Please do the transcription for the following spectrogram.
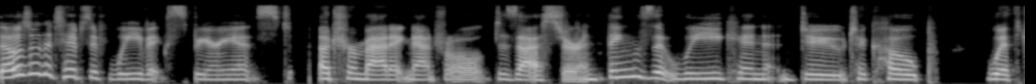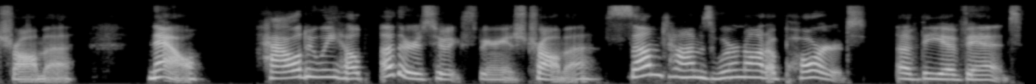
Those are the tips if we've experienced a traumatic natural disaster and things that we can do to cope with trauma. Now, how do we help others who experience trauma? Sometimes we're not a part of the event,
